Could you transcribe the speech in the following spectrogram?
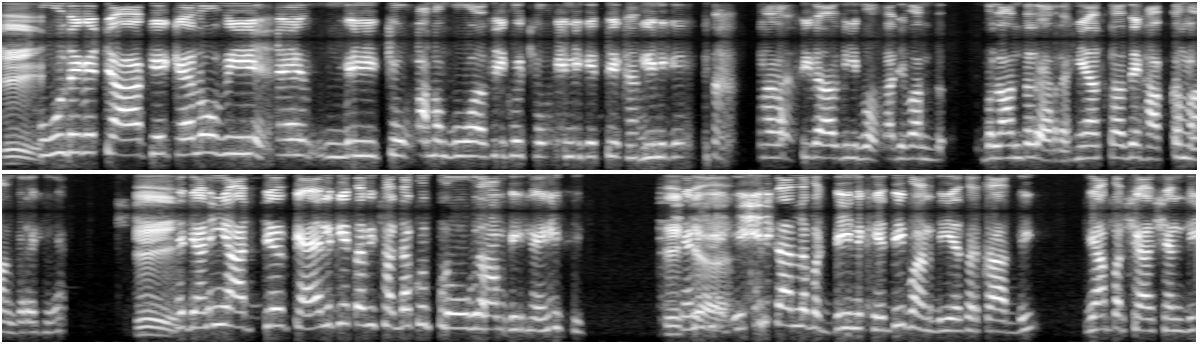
ਜੀ। ਸਕੂਲ ਦੇ ਵਿੱਚ ਆ ਕੇ ਕਹਿ ਲੋ ਵੀ ਵੀ ਚੋਆ ਮੰਗੂ ਅਸੀਂ ਕੋਈ ਚੋਰੀ ਨਹੀਂ ਕੀਤੀ ਠੱਗੀ ਨਹੀਂ ਕੀਤੀ। ਨਾਲ ਅਸੀਂ ਰਾਤ ਦੀ ਆਵਾਜ਼ ਬੁਲੰਦ ਕਰ ਰਹੇ ਹਾਂ ਸਾਡੇ ਹੱਕ ਮੰਗ ਰਹੇ ਹਾਂ। ਜੀ। ਜਾਨੀ ਅੱਜ ਕਹਿ ਲਈਏ ਤਾਂ ਵੀ ਸਾਡਾ ਕੋਈ ਪ੍ਰੋਗਰਾਮ ਵੀ ਹੈ ਨਹੀਂ ਸੀ। ਠੀਕ ਹੈ। ਇਹ ਗੱਲ ਵੱਡੀ ਨਖੇਦੀ ਬਣਦੀ ਹੈ ਸਰਕਾਰ ਦੀ ਜਾਂ ਪ੍ਰਸ਼ਾਸਨ ਦੀ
